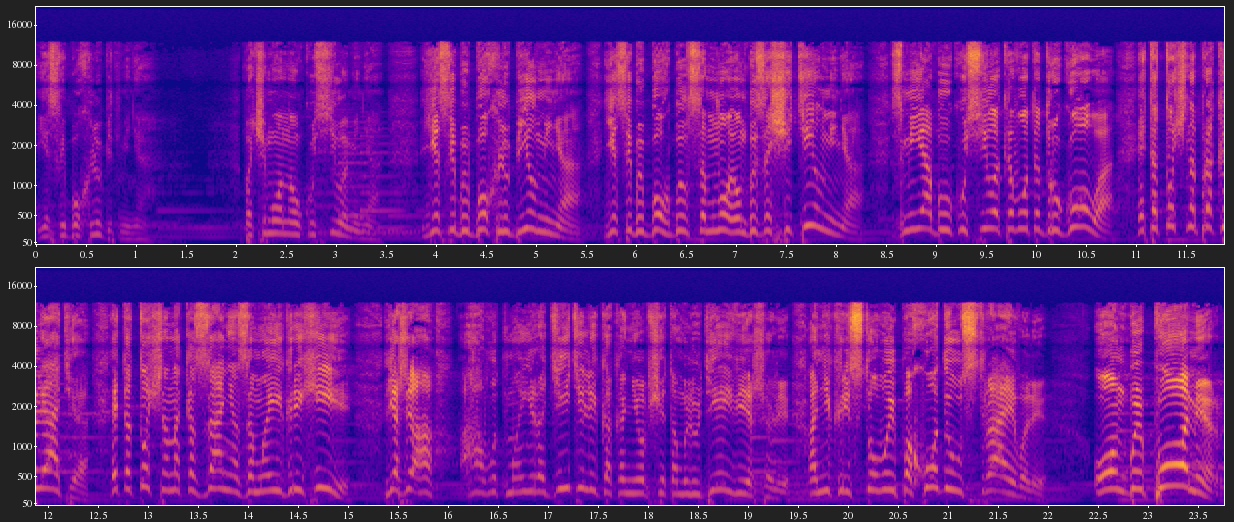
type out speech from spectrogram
Если Бог любит меня, почему она укусила меня? Если бы Бог любил меня, если бы Бог был со мной, Он бы защитил меня. Змея бы укусила кого-то другого. Это точно проклятие. Это точно наказание за мои грехи. Я же, а, а вот мои родители, как они вообще там людей вешали, они крестовые походы устраивали. Он бы помер.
